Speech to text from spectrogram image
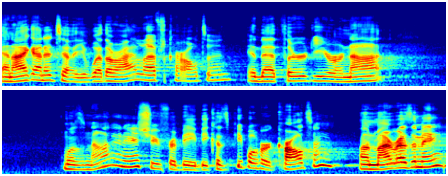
And I got to tell you, whether I left Carleton in that third year or not was not an issue for me because people heard Carleton on my resume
